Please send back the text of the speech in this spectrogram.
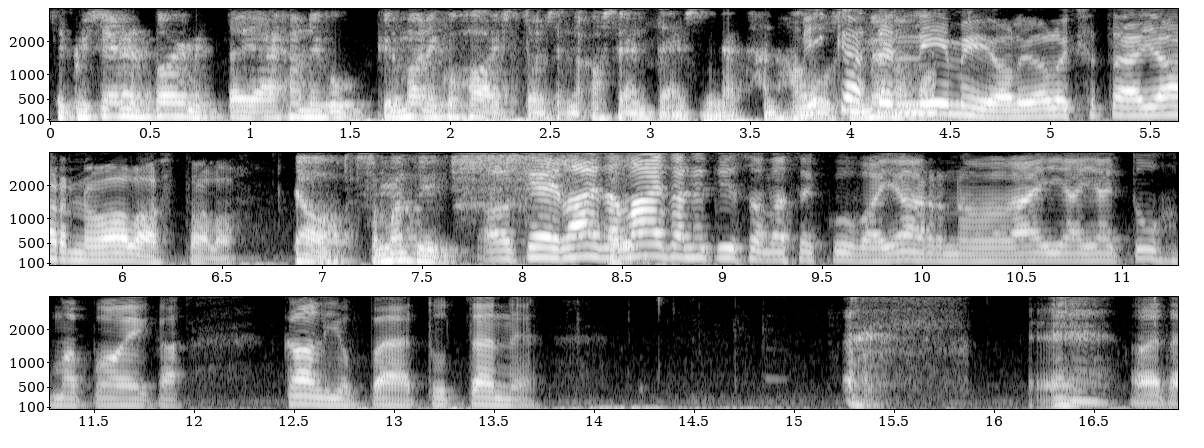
se kyseinen toimittaja, ihan niinku, kyllä mä niinku haistoin sen asenteen siinä, että hän halusi Mikä sen nimi oli? Oliko se tämä Jarno Alastalo? Joo, saman tyyppi. Okei, okay, laita, laita nyt isolla se kuva. Jarno, ai ai ai, tuhma poika. Kaljupää, tuu tänne. Ota,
